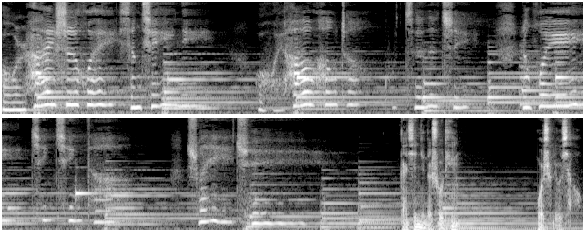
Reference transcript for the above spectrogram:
偶尔还是会想起你我会好好照顾自己让回忆轻轻地睡去。感谢您的收听我是刘晓。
